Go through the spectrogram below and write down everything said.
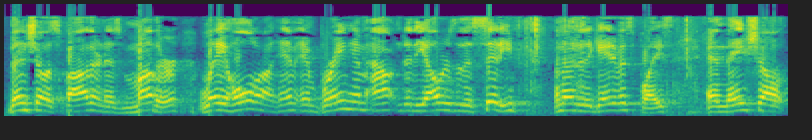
Then shall his father and his mother lay hold on him and bring him out into the elders of the city and unto the gate of his place, and they shall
